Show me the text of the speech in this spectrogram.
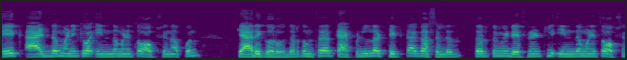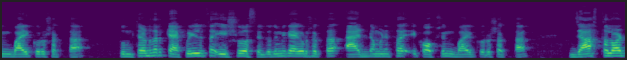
एक ॲट द मनी किंवा इन द मनीचा ऑप्शन आपण कॅरी करू. जर तुमचं कॅपिटल जर ठीकठाक असेल तर तुम्ही डेफिनेटली इन द मनीचा ऑप्शन बाय करू शकता. तुमच्याकडे जर कॅपिटलचा इश्यू असेल तर तुम्ही काय करू शकता? ॲट द मनीचा एक ऑप्शन बाय करू शकता. जास्त लॉट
